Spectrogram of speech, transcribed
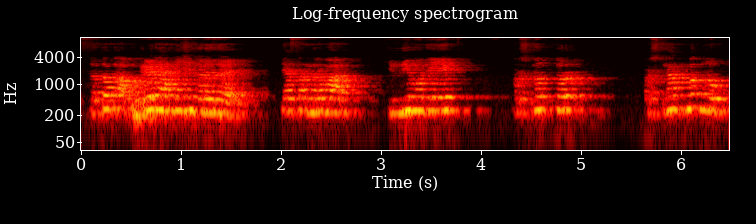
सतत अपग्रेड राहण्याची गरज आहे. त्या संदर्भात हिंदीमध्ये एक प्रश्नोत्तर प्रश्नात्मक लोक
